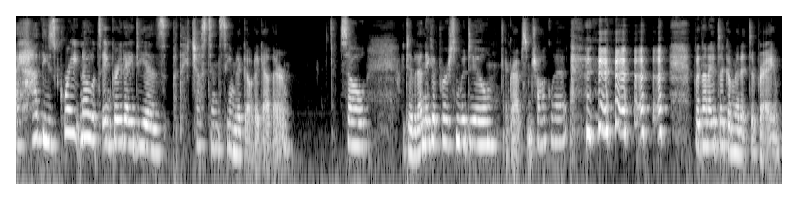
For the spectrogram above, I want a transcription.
I had these great notes and great ideas, but they just didn't seem to go together. So I did what any good person would do. I grabbed some chocolate. but then I took a minute to pray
